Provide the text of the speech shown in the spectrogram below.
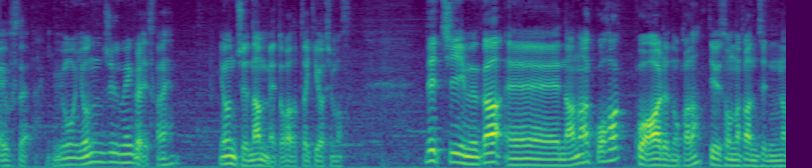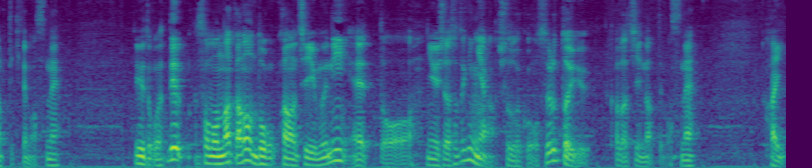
えー、もう40名ぐらいですかね。40何名とかだった気がします。で、チームが、えー、7個、8個あるのかなっていう、そんな感じになってきてますね。っていうところで、その中のどこかのチームに、えっと、入社した時には所属をするという形になってますね。はい。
